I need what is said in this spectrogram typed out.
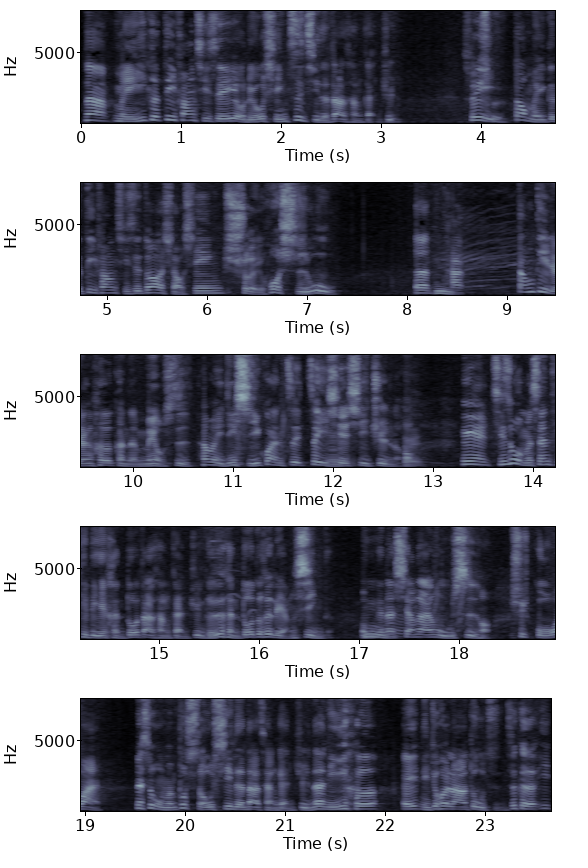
那每一个地方其实也有流行自己的大肠杆菌，所以到每个地方其实都要小心水或食物。那他当地人喝可能没有事，他们已经习惯这这一些细菌了。因为其实我们身体里也很多大肠杆菌，可是很多都是良性的，我们跟它相安无事哈。去国外那是我们不熟悉的大肠杆菌，那你一喝，哎，你就会拉肚子。这个一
